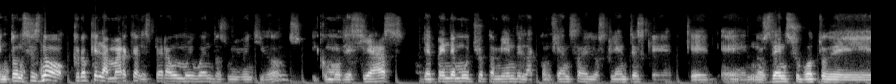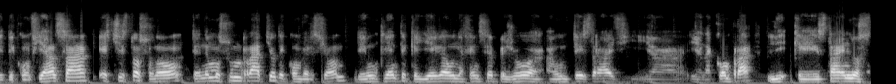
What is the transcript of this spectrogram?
Entonces, no, creo que la marca le espera un muy buen 2022 y como decías, depende mucho también de la confianza de los clientes que, que eh, nos den su voto de, de, confianza. Es chistoso, ¿no? Tenemos un ratio de conversión de un cliente que llega a una agencia de Peugeot a, a un test drive y a, y a, la compra que está en los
